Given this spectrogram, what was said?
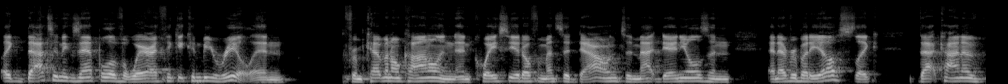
like, that's an example of where I think it can be real. And from Kevin O'Connell and, and Kwesi Adofo-Mensah down to Matt Daniels and, and everybody else, like, that kind of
